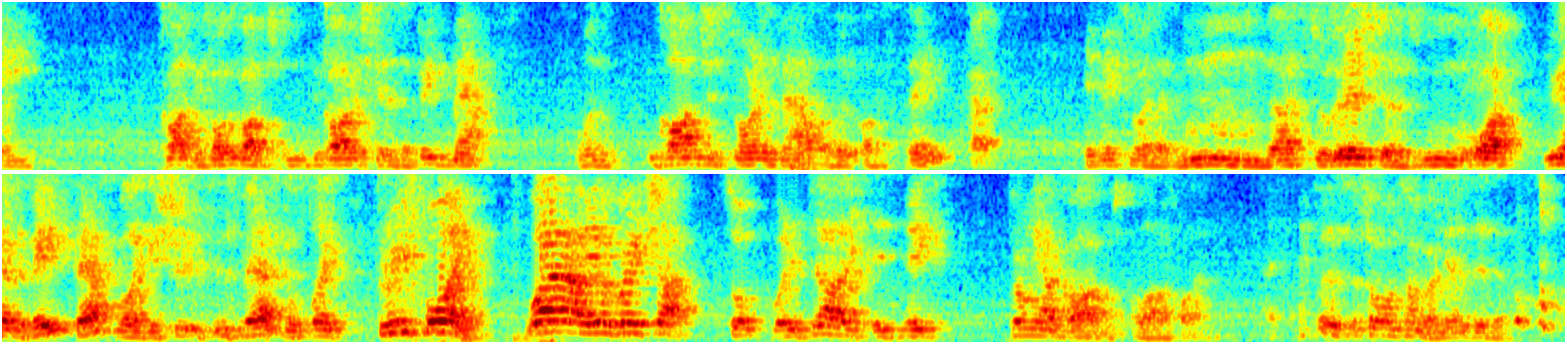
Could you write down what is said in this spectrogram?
a gar- they throw the garbage the garbage can is a big mouth. When garbage is thrown in the mouth of the of the thing, Okay. it makes a noise like mmm, that's delicious. Mmm. Or you have the base basketball like you shoot it's in the basketball. It's like three points. Wow, you're a great shot. So what it does is makes throwing out garbage a lot of fun. I, I thought this such a long time ago. I never did this.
